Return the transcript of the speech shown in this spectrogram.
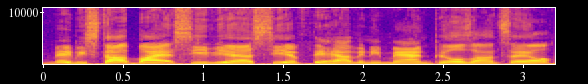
maybe stop by at CVS, see if they have any man pills on sale.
